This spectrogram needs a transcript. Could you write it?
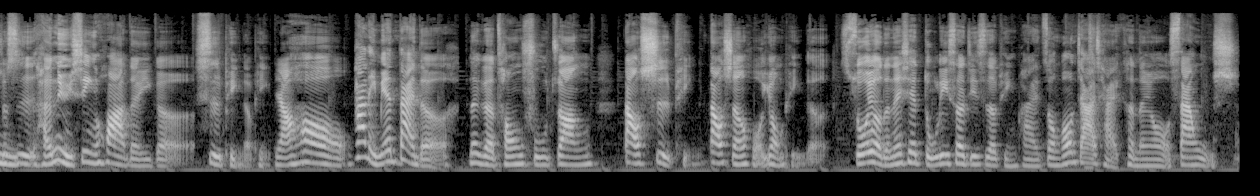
就是很女性化的一个饰品的品。然后它里面带的那个从服装到饰品到生活用品的所有的那些独立设计师的品牌，总共加起来可能有三五十。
